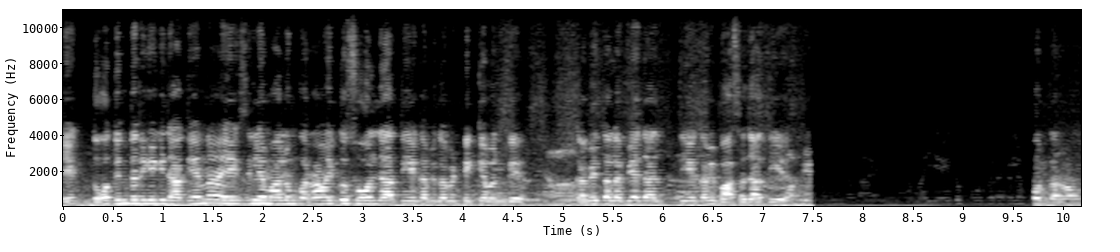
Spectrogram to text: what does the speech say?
एक दो तीन तरीके की जाती है ना, एक इसलिए मालूम कर रहा हूँ। एक तो सोल जाती है कभी कभी टिक्के बन के कभी तलबिया जाती है, कभी बासा जाती है। मैं यही तो पूछने के लिए फ़ोन कर रहा हूँ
